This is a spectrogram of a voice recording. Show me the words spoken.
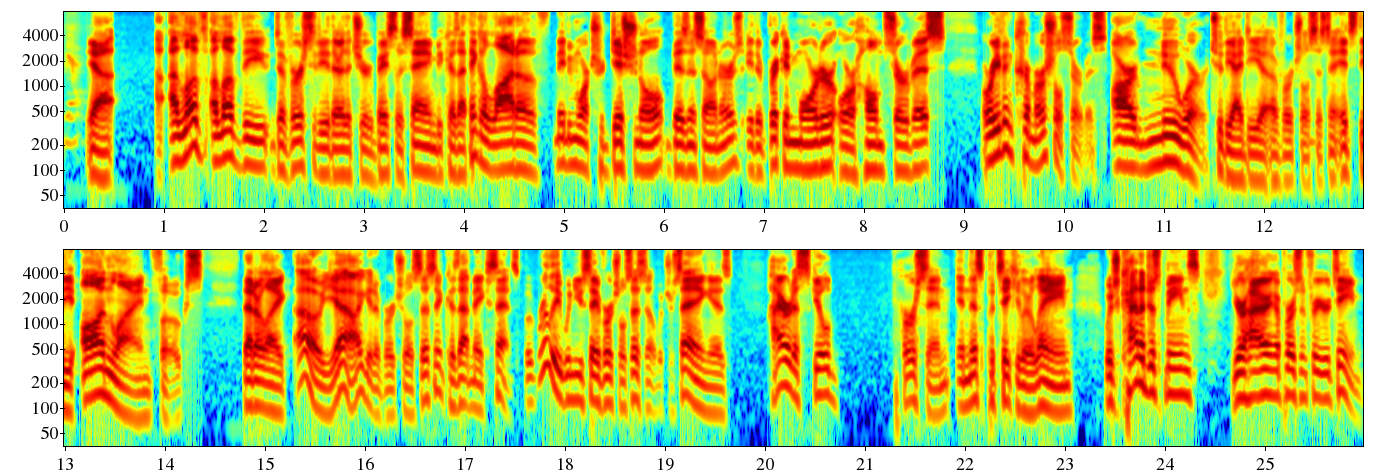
Yeah. Yeah. I love I love the diversity there that you're basically saying because I think a lot of maybe more traditional business owners, either brick and mortar or home service or even commercial service, are newer to the idea of virtual assistant. It's the online folks that are like, "Oh yeah, I get a virtual assistant because that makes sense." But really when you say virtual assistant, what you're saying is hired a skilled person in this particular lane, which kind of just means you're hiring a person for your team.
